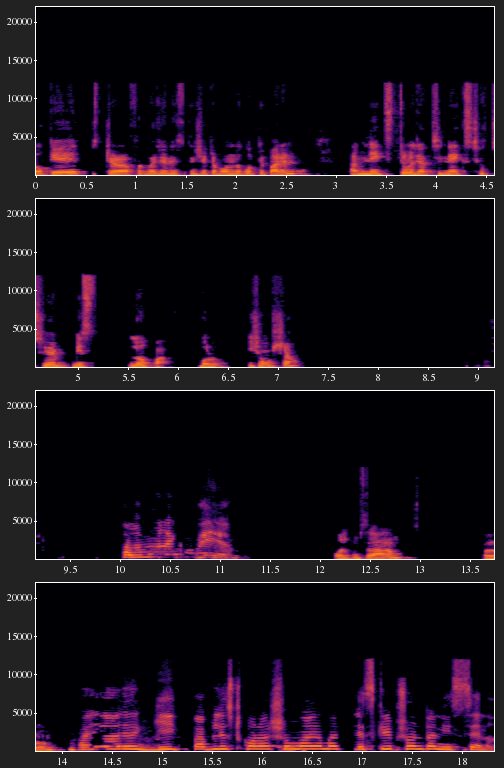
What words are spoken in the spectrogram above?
ওকে মিস্টার আরাফাত স্ক্রিন স্ক্রিনশটটা বন্ধ করতে পারেন। আমি নেক্সট চলে যাচ্ছি। নেক্সট হচ্ছে মিস লোপা। বলুন কি সমস্যা? সালামু আলাইকুম ভাইয়া। ওয়ালাইকুম সালাম। বলুন। ভাইয়া গিগ পাবলিশ করার সময় আমার ডেসক্রিপশনটা নিচ্ছে না।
